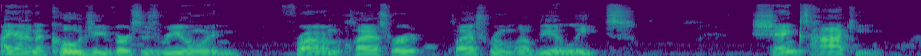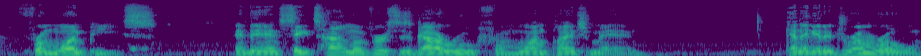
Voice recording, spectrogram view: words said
Ayanokoji versus Ryuen from Classroom Classroom of the Elites. Shanks Haki from One Piece, and then Saitama versus Garou from One Punch Man. Can I get a drum roll?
